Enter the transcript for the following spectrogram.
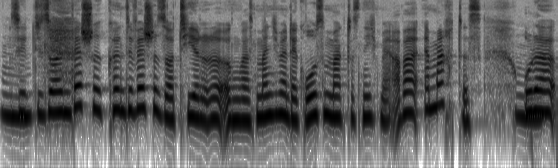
Mhm. Sie, die sollen Wäsche, können sie Wäsche sortieren oder irgendwas. Manchmal der Große mag das nicht mehr, aber er macht es. Mhm. Oder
